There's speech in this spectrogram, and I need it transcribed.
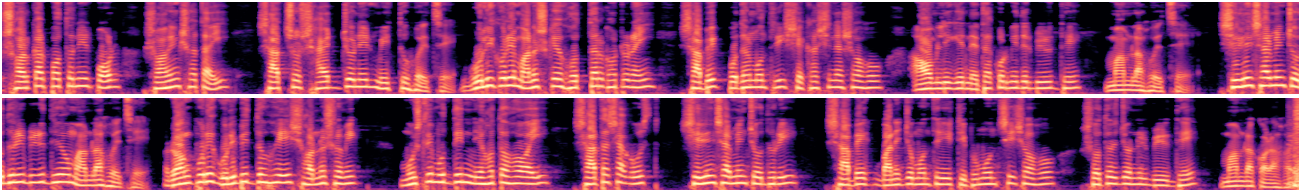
সরকার পতনের পর সহিংসতায় সাতশো ষাট জনের মৃত্যু হয়েছে। গুলি করে মানুষকে হত্যার ঘটনায় সাবেক প্রধানমন্ত্রী শেখ হাসিনা সহ আওয়ামী লীগের নেতাকর্মীদের বিরুদ্ধে মামলা হয়েছে। শিরিন শারমিন চৌধুরীর বিরুদ্ধেও মামলা হয়েছে। রংপুরে গুলিবিদ্ধ হয়ে স্বর্ণ শ্রমিক মুসলিম উদ্দিন নিহত হওয়ায় সাতাশ আগস্ট শিরিন শারমিন চৌধুরী, সাবেক বাণিজ্যমন্ত্রী টিপু মুন্সি সহ সতেরো জনের বিরুদ্ধে মামলা করা হয়।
